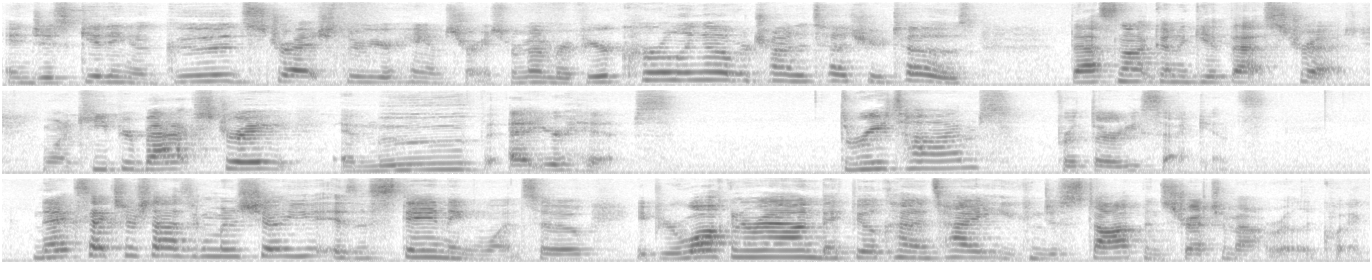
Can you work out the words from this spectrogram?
and just getting a good stretch through your hamstrings. Remember, if you're curling over trying to touch your toes, that's not going to get that stretch. You want to keep your back straight and move at your hips. Three times for 30 seconds. Next exercise I'm going to show you is a standing one. So if you're walking around, they feel kind of tight, you can just stop and stretch them out really quick.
